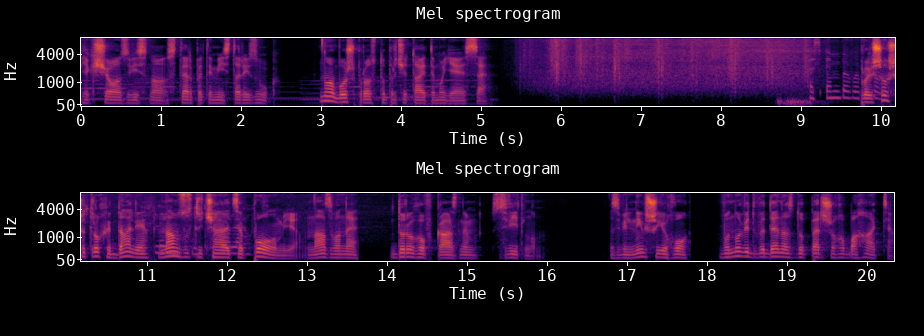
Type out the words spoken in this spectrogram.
якщо, звісно, стерпите мій старий звук. Ну або ж просто прочитайте моє есе. Пройшовши трохи далі, нам зустрічається полум'я, назване дороговказним світлом. Звільнивши його, воно відведе нас до першого багаття.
